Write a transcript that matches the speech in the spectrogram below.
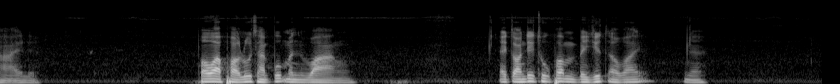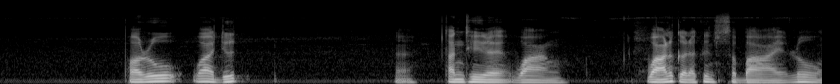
หายเลย เพราะว่าพอรู้ทันปุ๊บมันวางไอ้ตอนที่ทุกข์เพราะมันไปยึดเอาไว้นะพอรู้ว่ายึดนะ ทันทีเลยวาง วางแล้วเกิดอะไรขึ้นสบายโล่ง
